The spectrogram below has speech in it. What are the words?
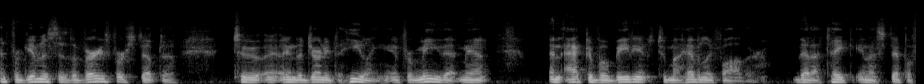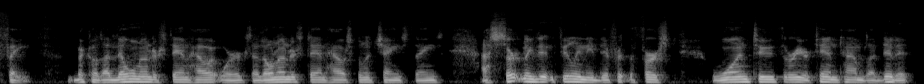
And forgiveness is the very first step to to in the journey to healing. And for me, that meant an act of obedience to my Heavenly Father that I take in a step of faith because I don't understand how it works. I don't understand how it's going to change things. I certainly didn't feel any different the first one, two, three, or 10 times I did it.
